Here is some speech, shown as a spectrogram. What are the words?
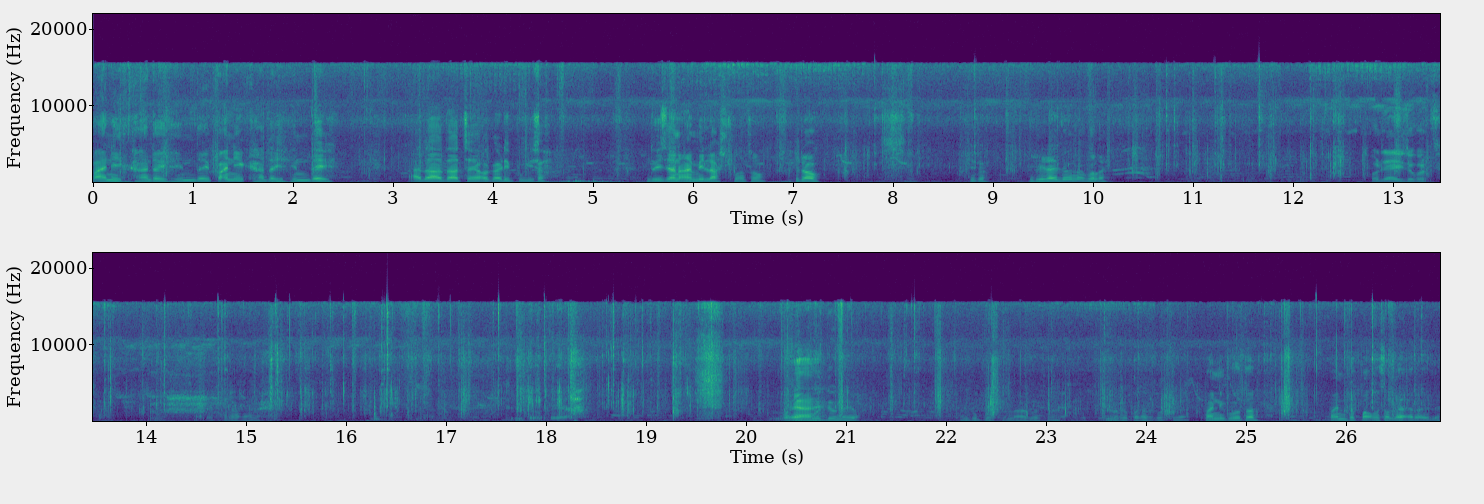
पानी खाँदै हिँड्दै पानी खाँदै हिँड्दै। आधा आधा चाहिँ अगाडि पुगिस। दुईजना हामी लास्टमा छौँ। छिटो आऊ। छिटो। भिडाइदेऊ न कसलाई। हिजो गर्छु। या। बुझ्दैन यो। अर्को पोस्टर लगाएको छ। पानीको बोतल? पानी त पाउँछ होला यार अहिले।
